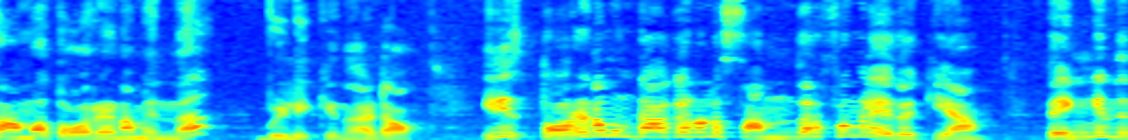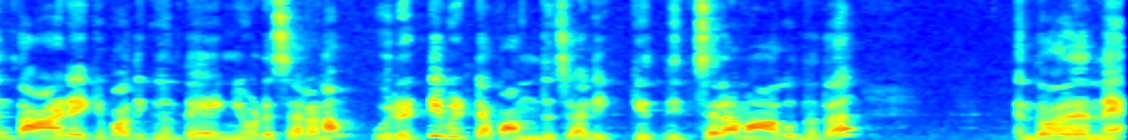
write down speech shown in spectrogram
സമതൊരണം എന്ന് വിളിക്കുന്നത് കേട്ടോ. ഇനി തൊരണം ഉണ്ടാകാനുള്ള സന്ദർഭങ്ങൾ ഏതൊക്കെയാ? തെങ്ങിൽ നിന്ന് താഴേക്ക് പതിക്കുന്ന. തേങ്ങയുടെ ചലനം. ഉരുട്ടിവിട്ട പന്ത് ചലിക്ക് നിശ്ചലമാകുന്നത് എന്തുപോലെ തന്നെ?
